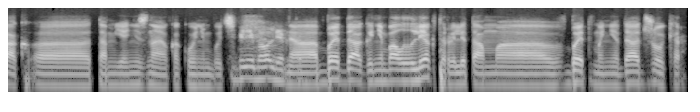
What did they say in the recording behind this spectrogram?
как э, там, я не знаю, какой-нибудь... Ганнибал Лектор. Э, да, Ганнибал Лектор или там э, в Бэтмене, да, Джокер.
